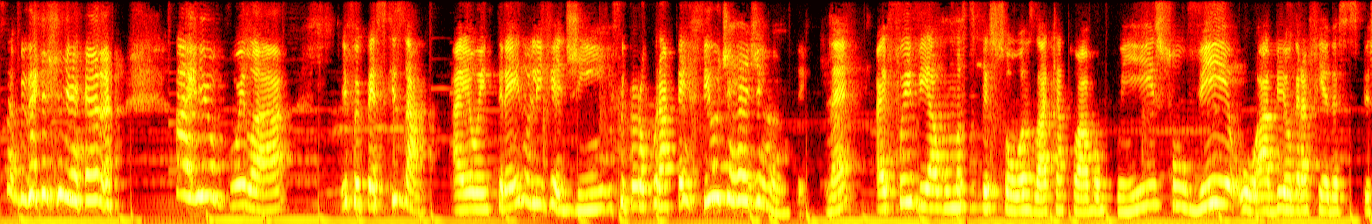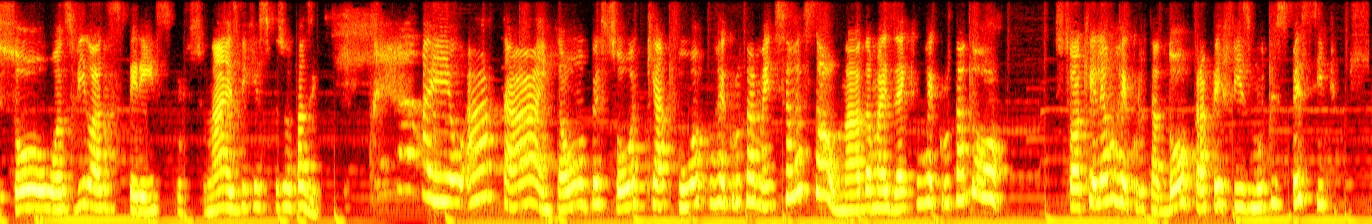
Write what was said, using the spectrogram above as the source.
Sabia que era. Aí eu fui lá e fui pesquisar. Aí eu entrei no LinkedIn e fui procurar perfil de Red Hunter, né? Aí fui ver algumas pessoas lá que atuavam com isso, vi a biografia dessas pessoas, vi lá as experiências profissionais, vi que essas pessoas faziam. Aí eu, ah, tá, então uma pessoa que atua com recrutamento e seleção, nada mais é que um recrutador. Só que ele é um recrutador para perfis muito específicos.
